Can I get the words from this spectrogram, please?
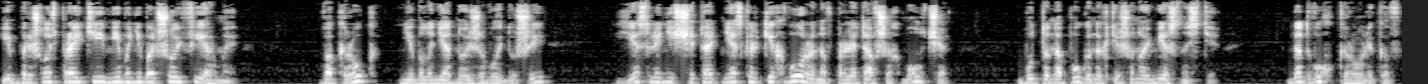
Им пришлось пройти мимо небольшой фермы. Вокруг не было ни одной живой души, если не считать нескольких воронов, пролетавших молча, будто напуганных тишиной местности, до двух кроликов.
